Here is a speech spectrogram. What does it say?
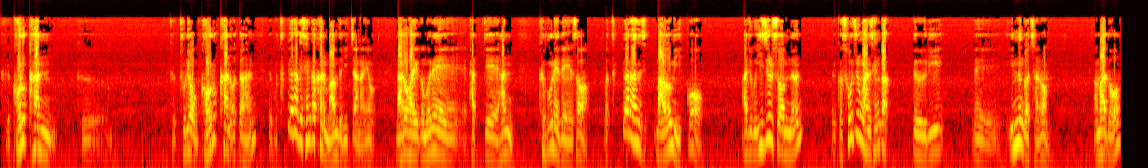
그 거룩한 그, 그 두려움, 거룩한 어떠한 특별하게 생각하는 마음들이 있잖아요. 나로 하여금 은혜 받게 한 그분에 대해서 뭐 특별한 마음이 있고 아주 잊을 수 없는 그 소중한 생각들이 있는 것처럼 아마도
